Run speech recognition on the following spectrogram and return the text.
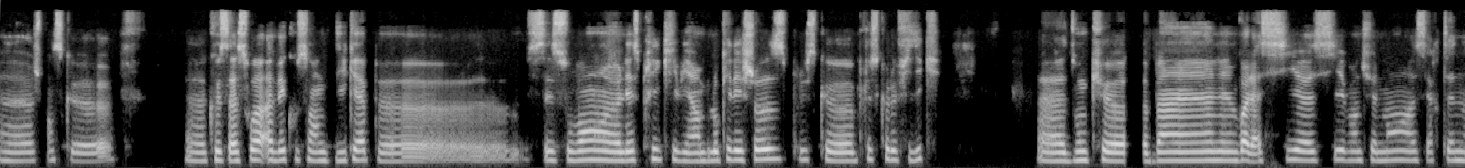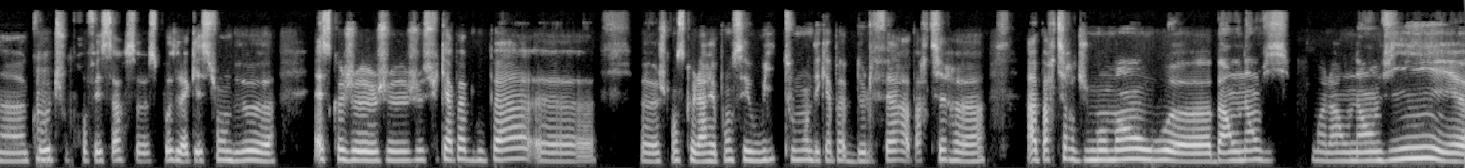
Euh, je pense que euh, que ça soit avec ou sans handicap, c'est souvent l'esprit qui vient bloquer les choses plus que plus que le physique. Donc, ben voilà, si si éventuellement certaines coachs ou professeurs se, se, posent la question de est-ce que je, je, je, suis capable ou pas euh, je pense que la réponse est oui, tout le monde est capable de le faire à partir, euh, à partir du moment où euh, bah, on a envie. Voilà, on a envie et,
